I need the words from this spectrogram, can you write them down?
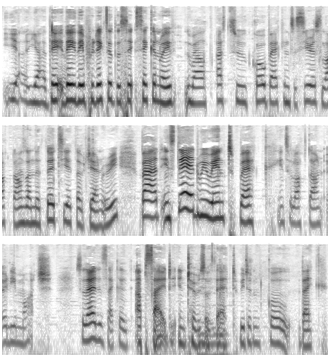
Yeah, yeah. They Yeah. they they predicted the se- second wave. Well, us to go back into serious lockdowns on the 30th of January, but instead we went back into lockdown early March. So that is like an upside in terms of Mm. that. We didn't go like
